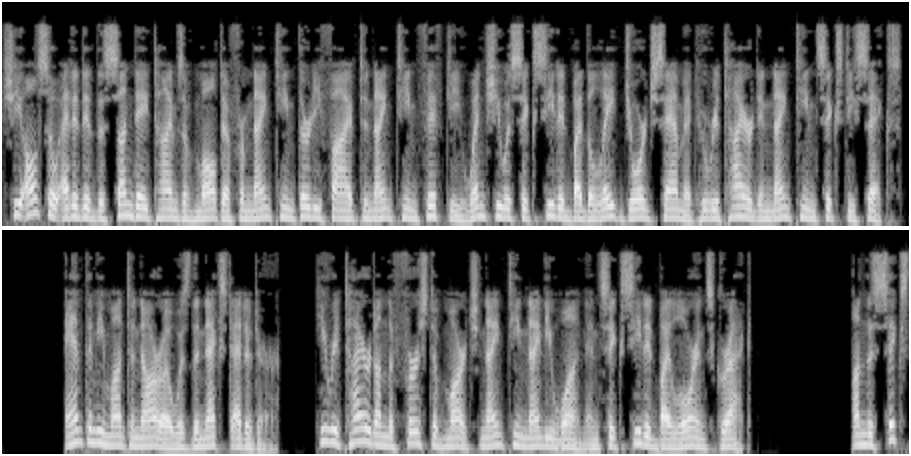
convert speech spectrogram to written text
She also edited the Sunday Times of Malta from 1935 to 1950 when she was succeeded by the late George Samet who retired in 1966. Anthony Montanaro was the next editor. He retired on 1 March 1991 and succeeded by Lawrence Grech. On 6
